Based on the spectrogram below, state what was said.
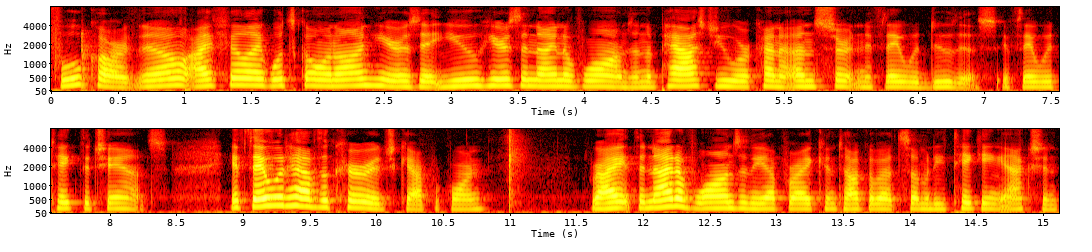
Fool card. No, I feel like what's going on here is that you, here's the Nine of Wands. In the past, you were kind of uncertain if they would do this, if they would take the chance, if they would have the courage, Capricorn. Right? The Knight of Wands in the upright can talk about somebody taking action,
